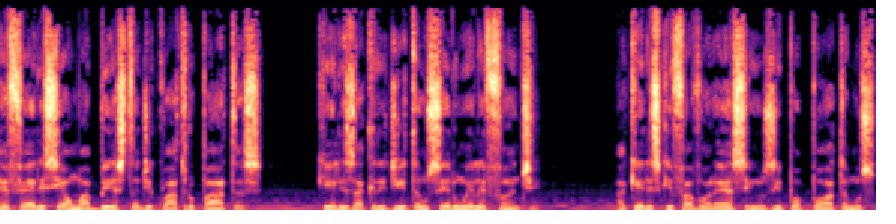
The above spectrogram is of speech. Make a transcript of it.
refere-se a uma besta de quatro patas, que eles acreditam ser um elefante. Aqueles que favorecem os hipopótamos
